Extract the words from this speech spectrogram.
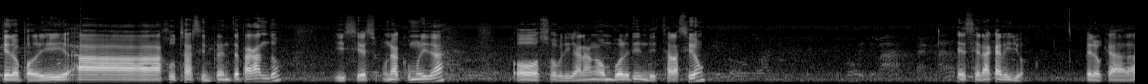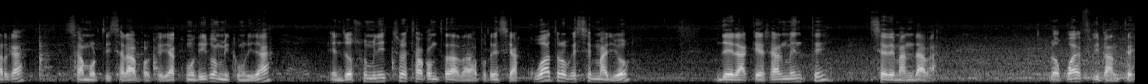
que lo podréis ajustar simplemente pagando y si es una comunidad os obligarán a un boletín de instalación, será carillo, pero que a la larga se amortizará, porque ya como digo, en mi comunidad, en dos suministros estaba contratada la potencia cuatro veces mayor de la que realmente se demandaba, lo cual es flipante.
